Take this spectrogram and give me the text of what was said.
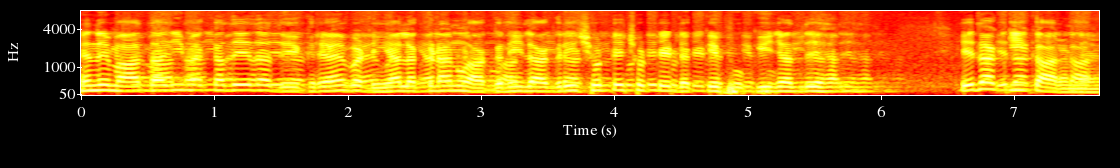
ਕਹਿੰਦੇ, ਮਾਤਾ ਜੀ, ਮੈਂ ਕਦੇ ਦਾ ਦੇਖ ਰਿਹਾ ਵੱਡੀਆਂ ਲੱਕੜਾਂ ਨੂੰ ਅੱਗ ਨਹੀਂ ਲੱਗ ਰਹੀ ਛੋਟੇ ਛੋਟੇ ਡੱਕੇ ਫੂਕੀ ਜਾਂਦੇ ਹਨ। ਇਹਦਾ ਕੀ ਕਾਰਨ ਹੈ?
